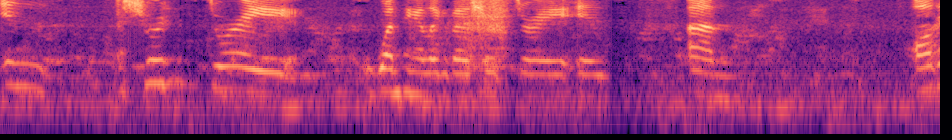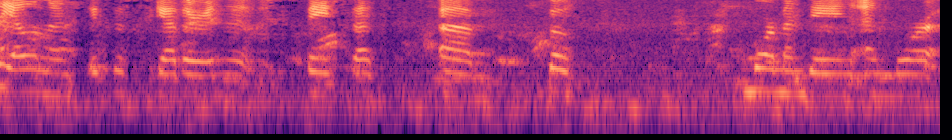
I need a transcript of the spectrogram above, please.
In a short story, one thing I like about a short story is um, all the elements exist together in the space that's um, both more mundane and more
